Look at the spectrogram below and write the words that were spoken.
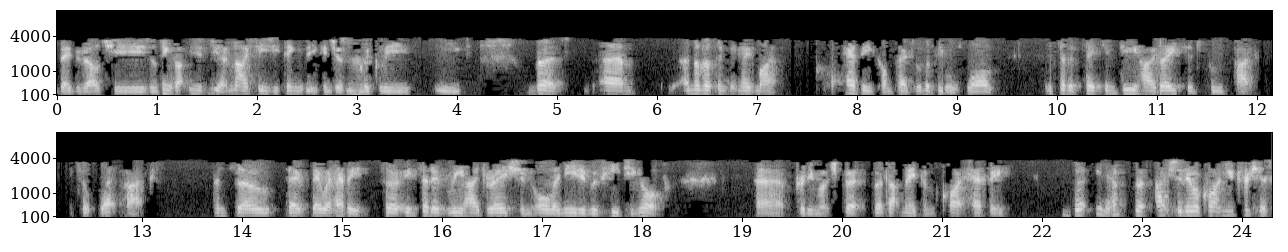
Babybel cheese and things like you know nice easy things that you can just quickly eat. But um, another thing that made my heavy compared to other people's was instead of taking dehydrated food packs, I took wet packs. And so they, they were heavy. So instead of rehydration, all they needed was heating up uh, pretty much, but but that made them quite heavy. But you know, but actually they were quite nutritious,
